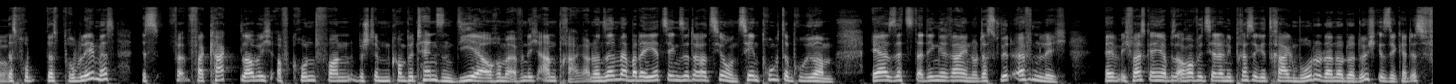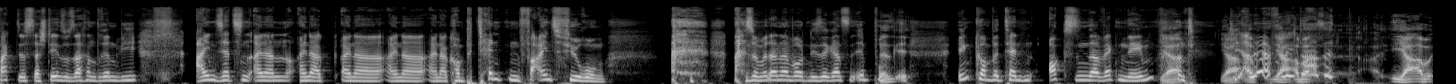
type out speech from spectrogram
So. Das, Pro das, Problem ist, es verkackt, glaube ich, aufgrund von bestimmten Kompetenzen, die er auch immer öffentlich anprangert. Und dann sind wir bei der jetzigen Situation. Zehn-Punkte-Programm. Er setzt da Dinge rein und das wird öffentlich. Ähm, ich weiß gar nicht, ob es auch offiziell an die Presse getragen wurde oder nur durchgesickert ist. Fakt ist, da stehen so Sachen drin wie Einsetzen einer, einer, einer, einer, einer kompetenten Vereinsführung. also mit anderen Worten, diese ganzen Input, inkompetenten Ochsen da wegnehmen ja, und ja, die alle ab, ja, aber, da sind. Ja, aber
